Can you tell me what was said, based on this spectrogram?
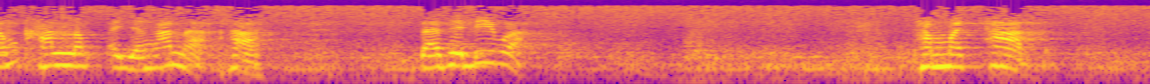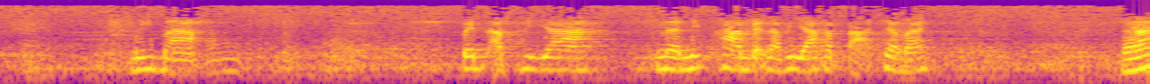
สำคัญหรอกไอ้อย่างนั้นอะ ค่ะ แต่ทีนี้ว่า ธรรมชาติมีบากเป็นอัพยาเนี่ยนิพพานเป็นอัพยากตะใช่ไหมนะ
